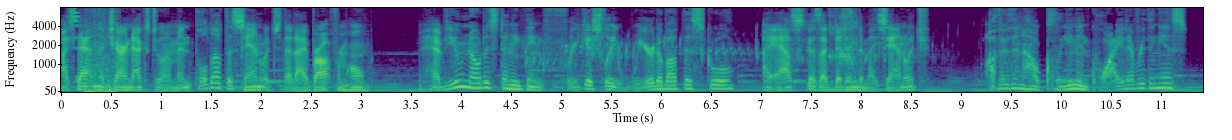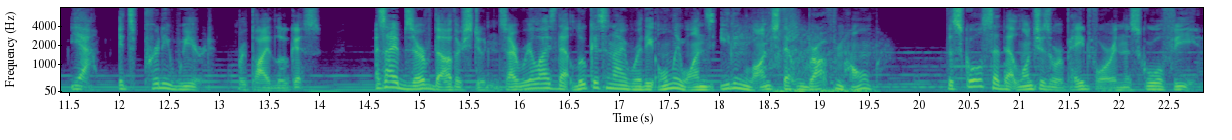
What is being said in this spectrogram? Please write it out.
I sat in the chair next to him and pulled out the sandwich that I brought from home. Have you noticed anything freakishly weird about this school? I asked as I bit into my sandwich. Other than how clean and quiet everything is? Yeah, it's pretty weird, replied Lucas. As I observed the other students, I realized that Lucas and I were the only ones eating lunch that we brought from home. The school said that lunches were paid for in the school fee.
